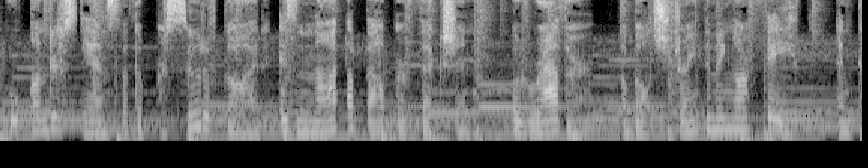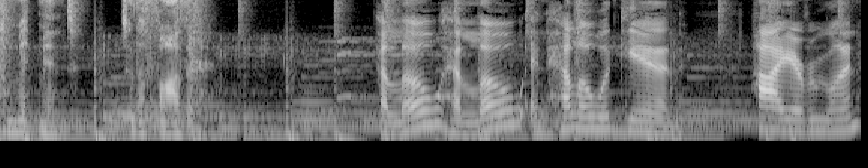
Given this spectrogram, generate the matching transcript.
who understands that the pursuit of God is not about perfection, but rather about strengthening our faith and commitment to the Father. Hello, hello, and hello again. Hi, everyone.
